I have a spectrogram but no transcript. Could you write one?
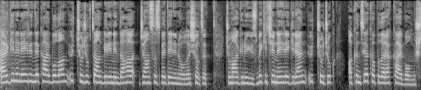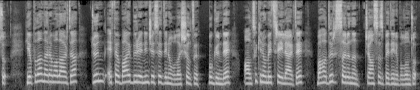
Ergene Nehri'nde kaybolan 3 çocuktan birinin daha cansız bedenine ulaşıldı. Cuma günü yüzmek için nehre giren 3 çocuk akıntıya kapılarak kaybolmuştu. Yapılan aramalarda dün Efe Baybüren'in cesedine ulaşıldı. Bugün de 6 kilometre ileride Bahadır Sarı'nın cansız bedeni bulundu.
